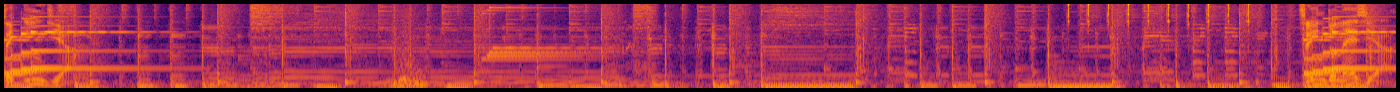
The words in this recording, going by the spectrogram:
Це Індія. Це Індонезія.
